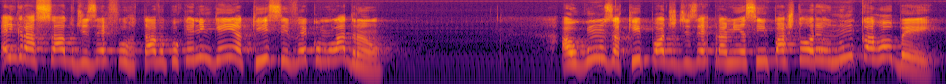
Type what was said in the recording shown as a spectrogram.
É engraçado dizer furtava, porque ninguém aqui se vê como ladrão. Alguns aqui podem dizer para mim assim, pastor, eu nunca roubei.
